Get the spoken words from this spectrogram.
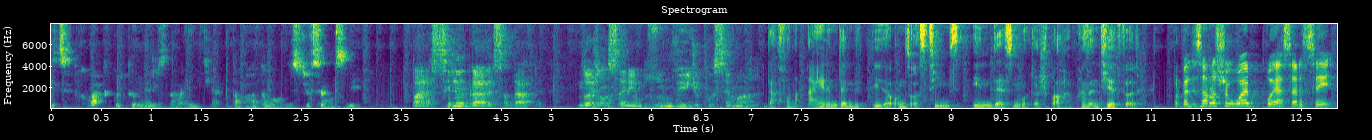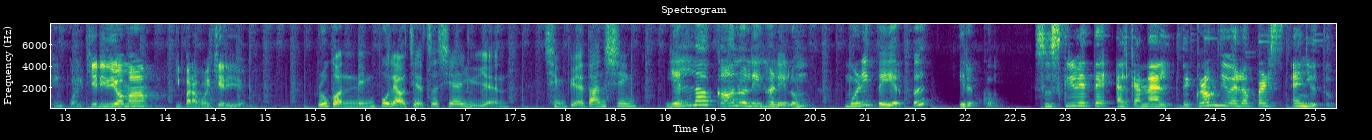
відсвяткувати культурне різноманіття та багатомовність у всьому світі. Para celebrar essa data, nós lançaremos um vídeo por semana das von einem der Mitglieder unseres Teams in dessen Muttersprache präsentiert wird. Porque el desarrollo web puede hacerse en cualquier idioma y para cualquier idioma. 如果您不了解这些语言，请别担心， எல்லா காணொளிகளிலும் மொழிபெயர்ப்பு இருக்கும் Suscríbete al canal de Chrome Developers en YouTube.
